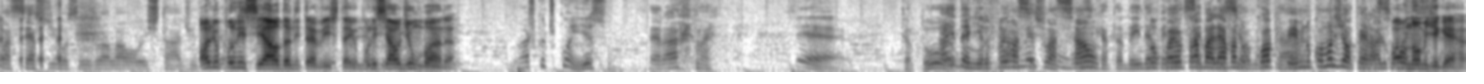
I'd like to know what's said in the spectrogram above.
o acesso de vocês lá ao estádio. Olha o policial dando entrevista aí, o policial de Umbanda. Eu acho que eu te conheço. Será? Você é cantor? Aí, Danilo, foi uma situação também, no qual eu trabalhava no COP. PM, no comando de operação. Qual o nome de guerra?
